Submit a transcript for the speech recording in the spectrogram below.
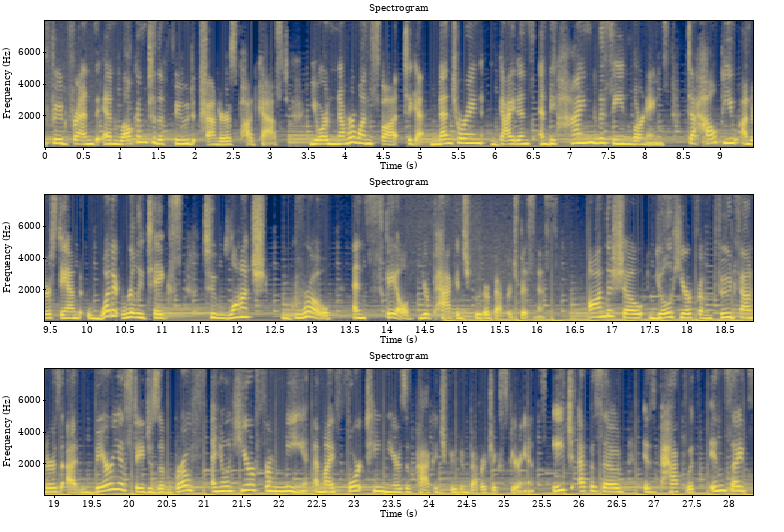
food friends, and welcome to the Food Founders Podcast, your number one spot to get mentoring, guidance, and behind the scene learnings to help you understand what it really takes to launch, grow, and scale your packaged food or beverage business. On the show, you'll hear from food founders at various stages of growth, and you'll hear from me and my 14 years of packaged food and beverage experience. Each episode is packed with insights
